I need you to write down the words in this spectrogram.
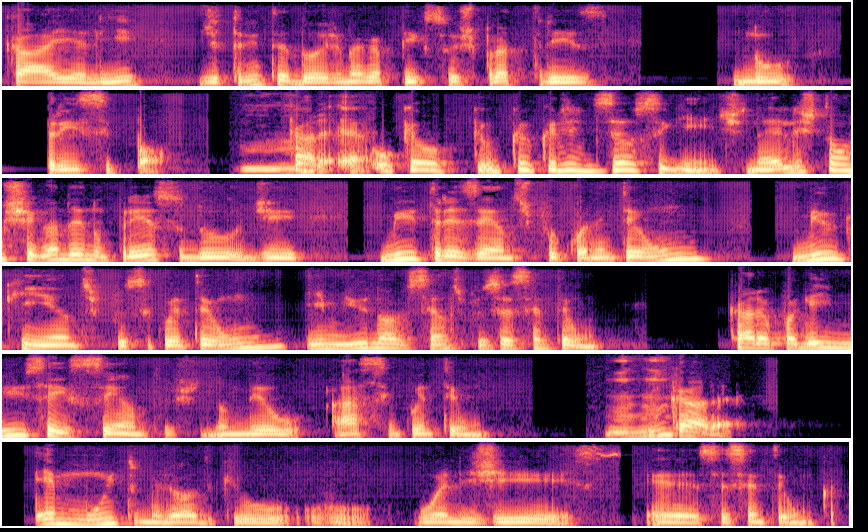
cai ali de 32 megapixels para 13 no principal. Uhum. Cara, é, o, que eu, o que eu queria dizer é o seguinte, né, eles estão chegando aí no preço do, de 1.300 para o 41, 1.500 para o 51 e 1.900 para o 61. Cara, eu paguei 1.600 no meu A51. Uhum. E, cara, é muito melhor do que o, o, o LG é, 61, cara,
